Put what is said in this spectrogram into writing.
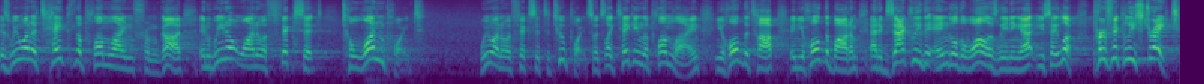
is we want to take the plumb line from God and we don't want to affix it to one point. We want to affix it to two points. So it's like taking the plumb line, you hold the top and you hold the bottom at exactly the angle the wall is leaning at. You say, look, perfectly straight.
